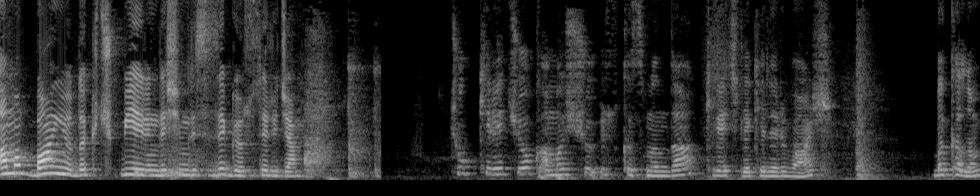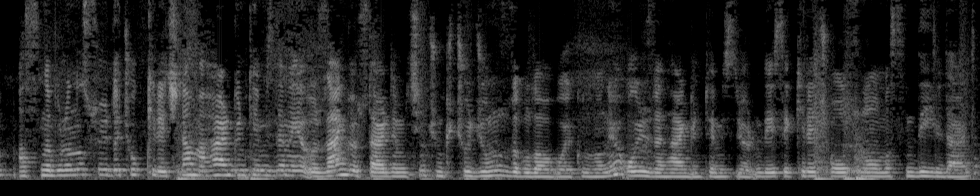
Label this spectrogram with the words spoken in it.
Ama banyoda küçük bir yerinde şimdi size göstereceğim. Çok kireç yok ama şu üst kısmında kireç lekeleri var. Bakalım. Aslında buranın suyu da çok kireçli ama her gün temizlemeye özen gösterdiğim için çünkü çocuğumuz da bu lavaboyu kullanıyor. O yüzden her gün temizliyorum. Değilse kireç olsun olmasın değil derdim.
